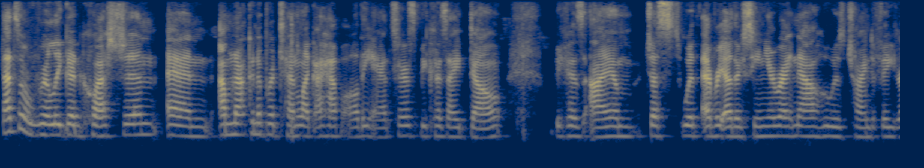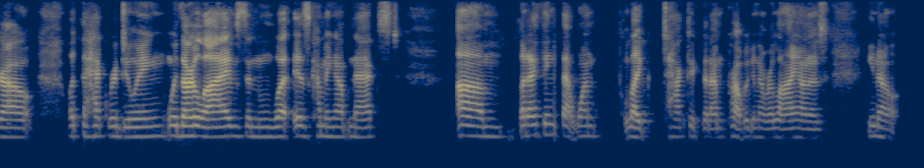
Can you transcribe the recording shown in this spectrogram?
That's a really good question. And I'm not going to pretend like I have all the answers because I don't, because I am just with every other senior right now who is trying to figure out what the heck we're doing with our lives and what is coming up next. Um, but I think that one like tactic that I'm probably going to rely on is, you know,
